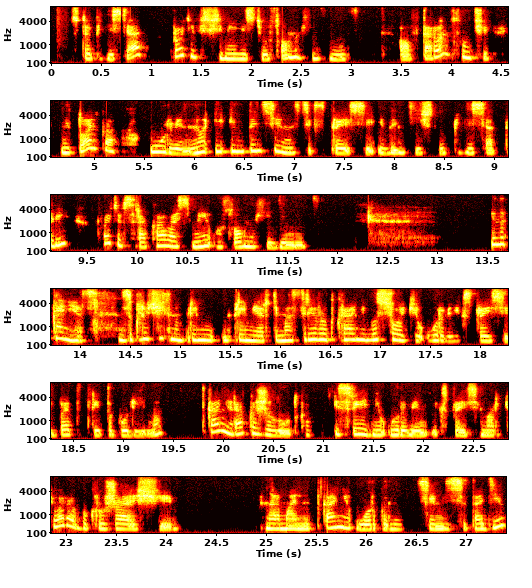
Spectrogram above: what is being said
– 150 против 70 условных единиц. А во втором случае не только уровень, но и интенсивность экспрессии идентичны 53 против 48 условных единиц. И, наконец, заключительный пример демонстрирует крайне высокий уровень экспрессии бета-3-табулина в ткани рака желудка и средний уровень экспрессии маркера в окружающей нормальной ткани органа 71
